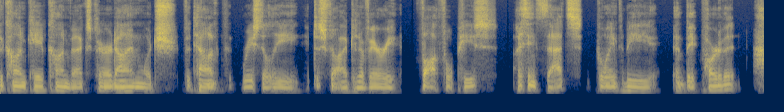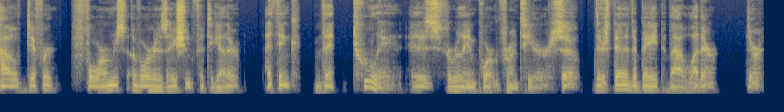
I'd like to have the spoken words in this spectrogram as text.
the concave convex paradigm, which Vitalik recently described in a very thoughtful piece, I think that's going to be a big part of it. How different forms of organization fit together. I think that tooling is a really important frontier. So there's been a debate about whether there are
